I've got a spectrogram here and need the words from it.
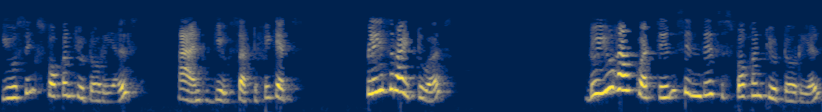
using spoken tutorials and give certificates. Please write to us. Do you have questions in this spoken tutorial?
